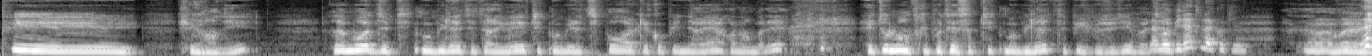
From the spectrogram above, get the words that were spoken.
Puis, j'ai grandi. La mode des petites mobilettes est arrivée, petites mobilettes sport avec les copines derrière qu'on emballait. Et tout le monde tripotait sa petite mobilette. Et puis je me suis dit. Bah, la mobilette ou la copine? Euh, ouais,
